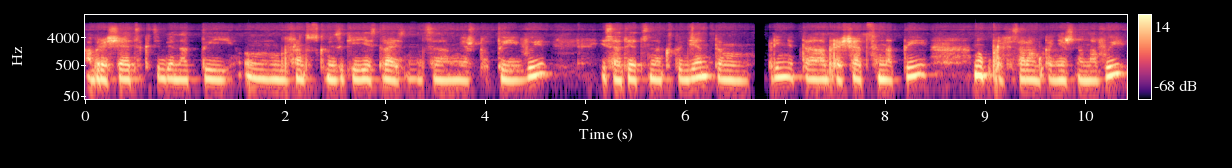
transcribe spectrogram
обращается к тебе на «ты». Во французском языке есть разница между «ты» и «вы», и, соответственно, к студентам принято обращаться на «ты», ну, к профессорам, конечно, на «вы»,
